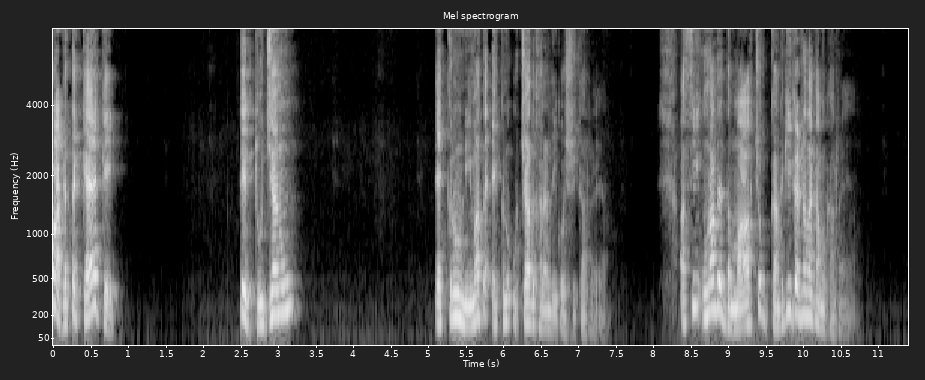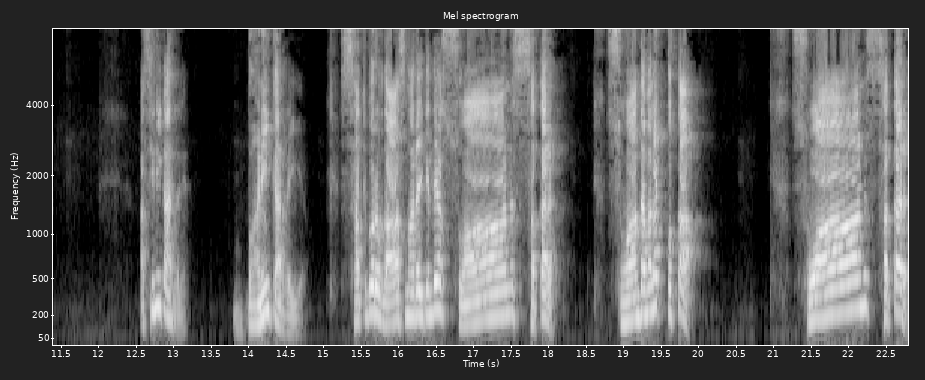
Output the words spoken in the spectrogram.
ਭਗਤ ਕਹਿ ਕੇ ਤੇ ਦੂਜਿਆਂ ਨੂੰ ਇੱਕ ਨੂੰ ਨੀਵਾਂ ਤੇ ਇੱਕ ਨੂੰ ਉੱਚਾ ਦਿਖਾਉਣ ਦੀ ਕੋਸ਼ਿਸ਼ ਕਰ ਰਹੇ ਆ ਅਸੀਂ ਉਹਨਾਂ ਦੇ ਦਿਮਾਗ ਚੋਂ ਗੰਦਗੀ ਕੱਢਣ ਦਾ ਕੰਮ ਕਰ ਰਹੇ ਹਾਂ। ਅਸੀਂ ਨਹੀਂ ਕਰ ਰਹੇ। ਬਾਣੀ ਕਰ ਰਹੀ ਹੈ। ਸਤਿਗੁਰ ਅਵਦਾਸ ਮਹਾਰਾਜ ਕਹਿੰਦੇ ਆ, ਸਵਾਨ ਸਤਰ। ਸਵਾਨ ਦਾ ਮਤਲਬ ਕੁੱਤਾ। ਸਵਾਨ ਸਤਰ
